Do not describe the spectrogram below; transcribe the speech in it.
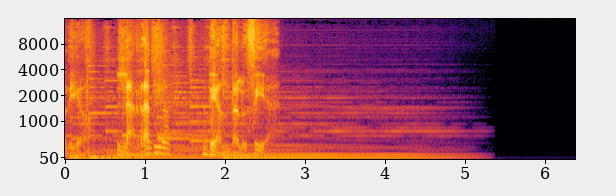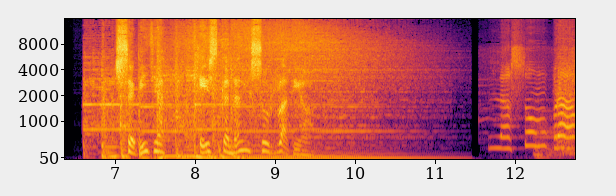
Radio, la radio de Andalucía. Sevilla es Canal Sur Radio. La sombra,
